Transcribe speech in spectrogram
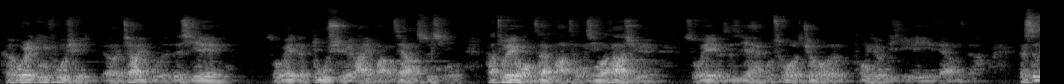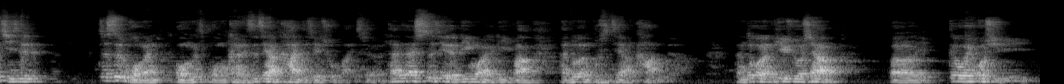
可为了应付学呃教育部的这些所谓的督学来访这样的事情，他做一个网站，把整个清华大学所谓有这些还不错的就的同学都列一列这样子啊。可是其实这是我们我们我们可能是这样看这些出版社，但是在世界的另外一个地方，很多人不是这样看的。很多人譬如说像呃各位或许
